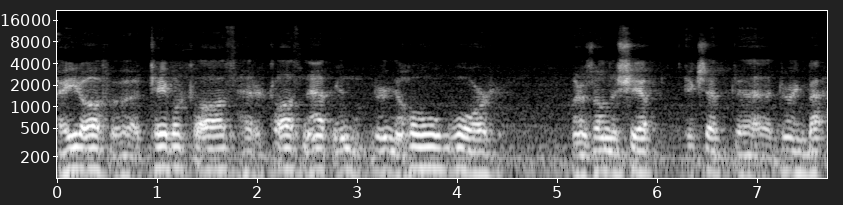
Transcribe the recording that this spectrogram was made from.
I ate off of a tablecloth, had a cloth napkin during the whole war when I was on the ship, except uh, during when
